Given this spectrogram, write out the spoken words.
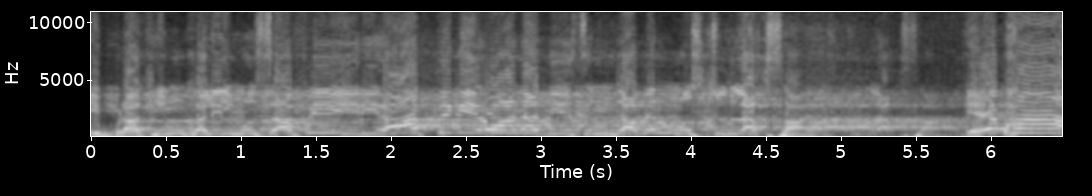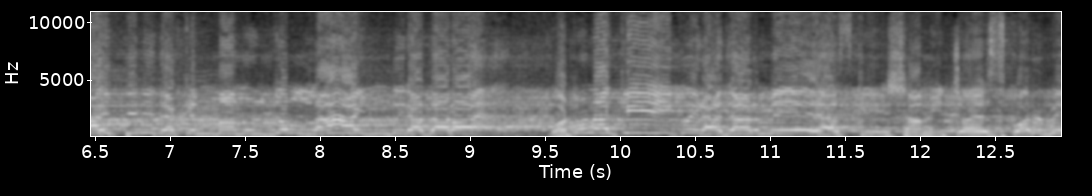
ইব্রাহিম খালিল মুসাফির, ইরাক থেকে রওনা এ ভাই তিনি দেখেন ঘটনা কি? রাজার মেয়ে আজকে স্বামী চয়েস করবে?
